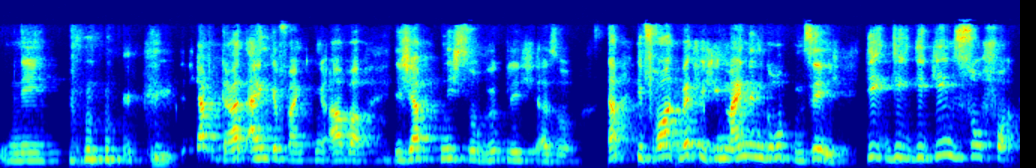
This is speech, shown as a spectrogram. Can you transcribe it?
nee, hm. ich habe gerade eingefangen, aber ich habe nicht so wirklich, also ja, die Frauen wirklich in meinen Gruppen sehe ich, die, die, die gehen sofort,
